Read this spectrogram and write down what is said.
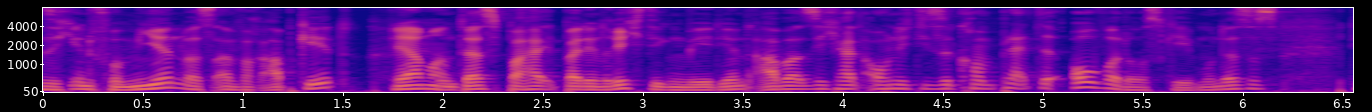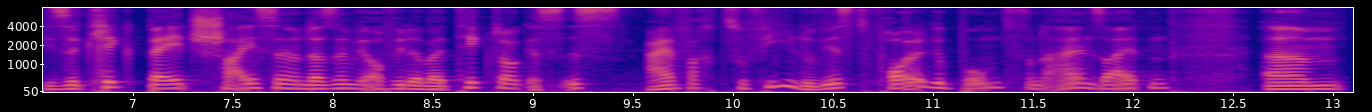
sich informieren, was einfach abgeht. Ja, Mann. Und das bei, bei den richtigen Medien, aber sich halt auch nicht diese komplette Overdose geben. Und das ist diese Clickbait-Scheiße, und da sind wir auch wieder bei TikTok. Es ist einfach zu viel. Du wirst voll gebummt von allen Seiten. Ähm,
